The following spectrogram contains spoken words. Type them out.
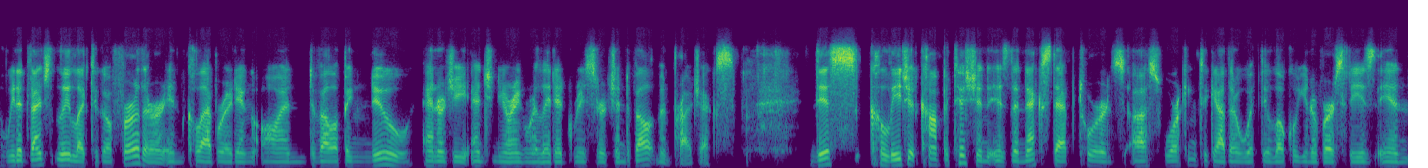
We'd eventually like to go further in collaborating on developing new energy engineering related research and development projects. This collegiate competition is the next step towards us working together with the local universities in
